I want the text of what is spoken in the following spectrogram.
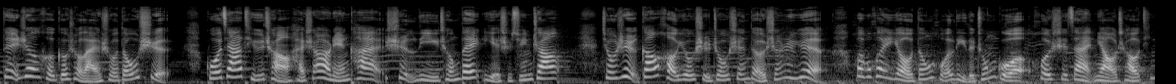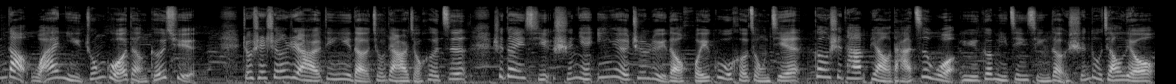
对任何歌手来说都是。国家体育场还是二连开，是里程碑，也是勋章。九日刚好又是周深的生日月，会不会有《灯火里的中国》，或是在鸟巢听到《我爱你中国》等歌曲？周深生日而定义的九点二九赫兹，是对其十年音乐之旅的回顾和总结，更是他表达自我与歌迷进行的深度交流。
